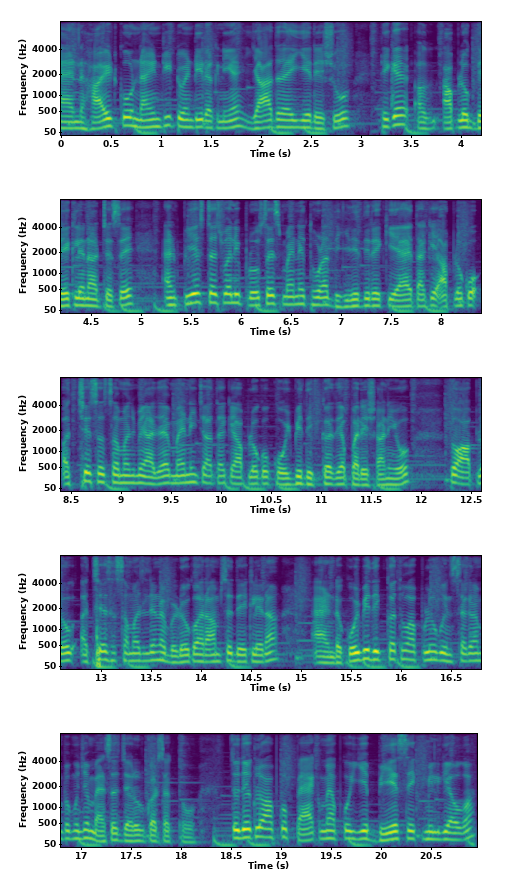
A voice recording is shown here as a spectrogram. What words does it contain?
एंड हाइट को नाइनटी ट्वेंटी रखनी है। याद रहे ये रेशियो ठीक है? आप लोग देख लेना अच्छे से। एंड पीएस टच वाली प्रोसेस मैंने थोड़ा धीरे धीरे किया है ताकि आप लोग को अच्छे से समझ में आ जाए। मैं नहीं चाहता कि आप लोग को कोई भी दिक्कत या परेशानी हो तो आप लोग अच्छे से समझ लेना वीडियो को आराम से देख लेना। एंड कोई भी दिक्कत हो, आप लोग इंस्टाग्राम पर मुझे मैसेज ज़रूर कर सकते हो। तो देख लो, आपको पैक में आपको ये एक मिल गया होगा।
